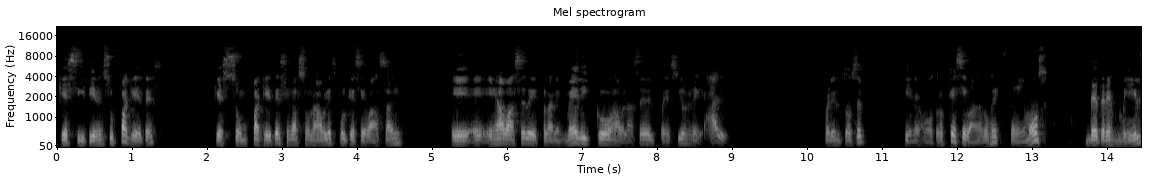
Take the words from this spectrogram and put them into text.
que sí tienen sus paquetes, que son paquetes razonables porque se basan, eh, eh, es a base de planes médicos, a base del precio real. Pero entonces tienes otros que se van a los extremos de 3.000,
